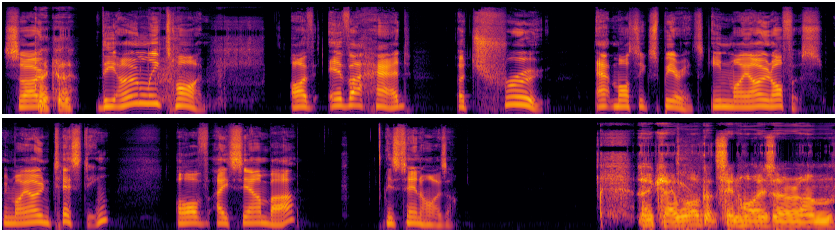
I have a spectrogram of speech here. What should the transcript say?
So Okay. The only time I've ever had a true Atmos experience in my own office, in my own testing of a soundbar is Sennheiser. Okay. Well, I've got Sennheiser um,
